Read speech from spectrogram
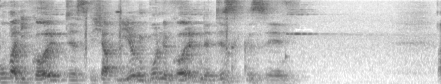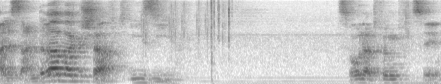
Wo, war die Golddisk? Ich habe nirgendwo eine goldene Disk gesehen. Alles andere aber geschafft. Easy. 215.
